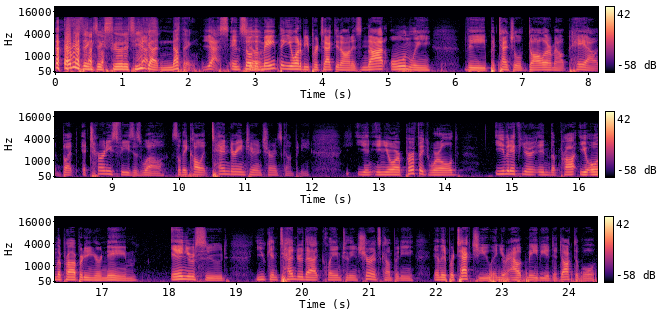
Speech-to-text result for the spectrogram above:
everything's excluded, so you've Yes. got nothing. Yes, and so, the main thing you want to be protected on is not only the potential dollar amount payout, but attorney's fees as well. So they call it tendering to your insurance company. In, in your perfect world, even if you're in the pro- you own the property in your name and you're sued, you can tender that claim to the insurance company and they protect you and you're out maybe a deductible,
